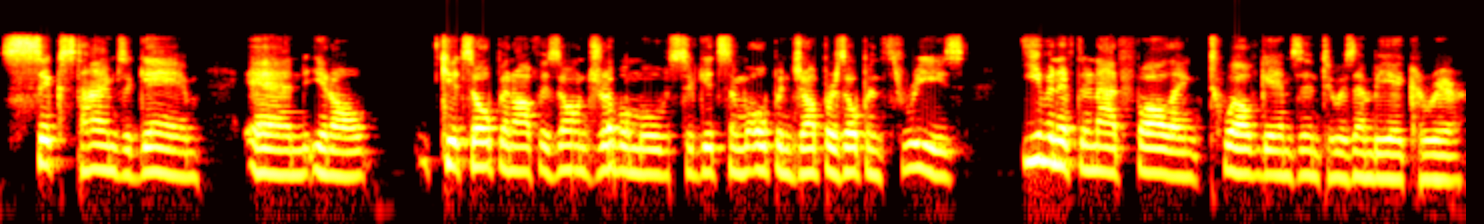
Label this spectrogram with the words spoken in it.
six times a game and you know gets open off his own dribble moves to get some open jumpers, open threes, even if they're not falling 12 games into his NBA career.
